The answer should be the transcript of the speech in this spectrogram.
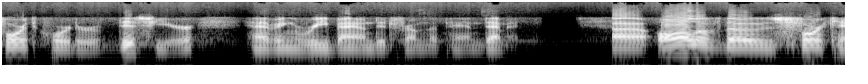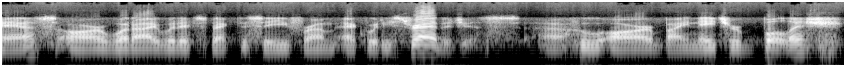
fourth quarter of this year, having rebounded from the pandemic. Uh, all of those forecasts are what I would expect to see from equity strategists uh, who are by nature bullish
